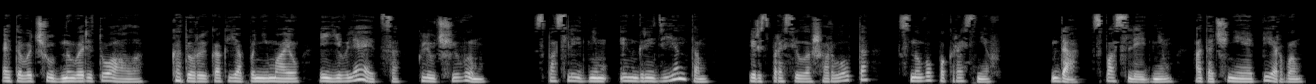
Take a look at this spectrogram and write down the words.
этого чудного ритуала, который, как я понимаю, и является ключевым?» «С последним ингредиентом?» — переспросила Шарлотта, снова покраснев. Да, с последним, а точнее первым.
